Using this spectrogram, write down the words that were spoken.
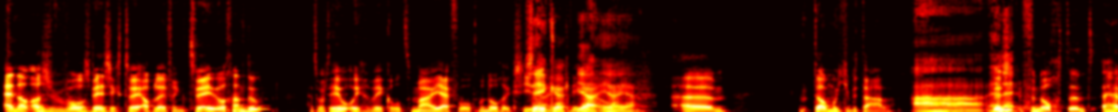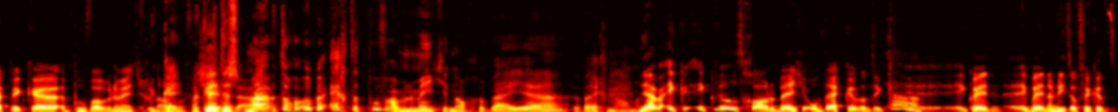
En dan als je vervolgens Basics 2 aflevering 2 wil gaan doen. Het wordt heel ingewikkeld, maar jij volgt me nog. Ik zie Zeker. Ja, en ja, ja. Ehm, dan moet je betalen. Ah. En, Dus eh, vanochtend heb ik eh, een proefabonnementje genomen. oké, zeven dus, dagen. maar toch ook wel echt het proefabonnementje nog bij, eh bijgenomen. Ja, maar ik, ik wil het gewoon een beetje ontdekken. Want ik, Ja. eh, ik, weet, ik weet nog niet of ik het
